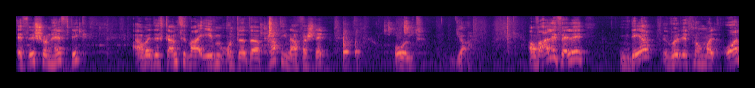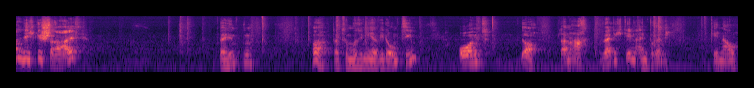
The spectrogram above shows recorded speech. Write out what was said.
es ist schon heftig, aber das Ganze war eben unter der Patina versteckt. Und ja, auf alle Fälle, der wird jetzt nochmal ordentlich gestrahlt. Da hinten, oh, dazu muss ich mich ja wieder umziehen. Und ja, danach werde ich den einbrennen. Genau.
